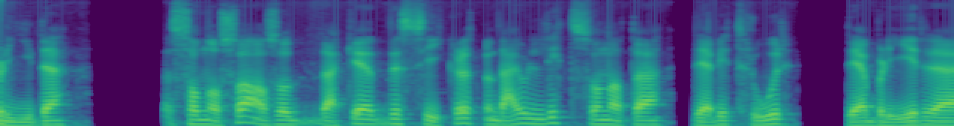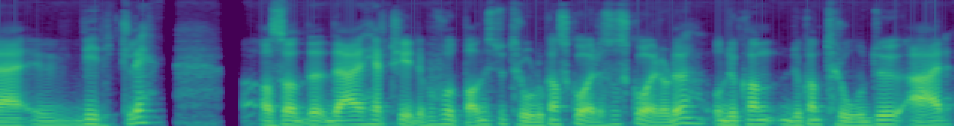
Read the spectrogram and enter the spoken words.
blir det sånn også. Altså, det er ikke the secret, men det er jo litt sånn at det, vi tror, det blir eh, virkelig. Altså, det, er helt tydelig på fotballen. Hvis du tror du kan score, så scorer du. Og du kan, du kan tro du er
